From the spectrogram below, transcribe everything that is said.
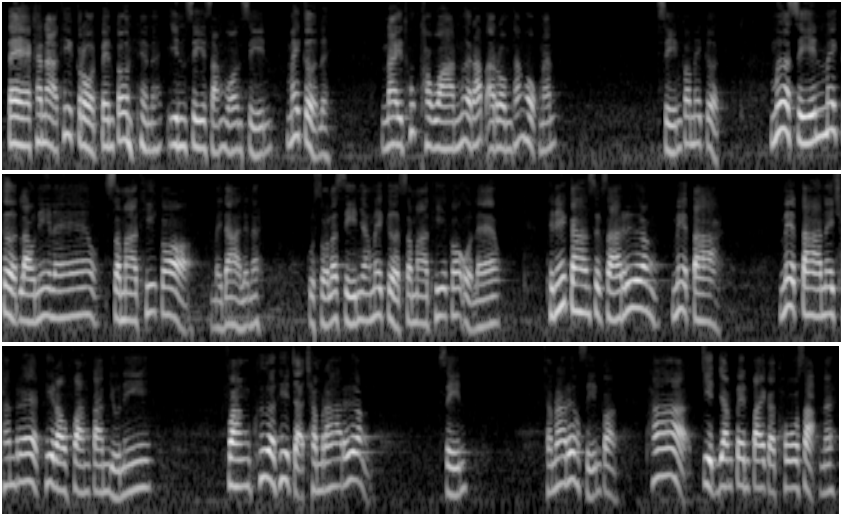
แต่ขณะที่โกรธเป็นต้นเนี่ยนะอินทรีย์สังวรศีลไม่เกิดเลย ในทุกทวารเมื่อรับอารมณ์ทั้งหกนั้น ศีลก็ไม่เกิด เมื่อศีลไม่เกิดเหล่านี้แล้ว สมาธิก็ไม่ได้เลยนะกุศลศีลยังไม่เกิดสมาธิก็อดแล้ว ทีนี้การศึกษาเรื่องเมตตาเมตตาในชั้นแรกที่เราฟังกันอยู่นี้ ฟังเพื่อที่จะชำระเรื่อง ศีลชำระเรื่องศีลก่อน ถ้าจิตยังเป็นไปกับโทสะนะ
